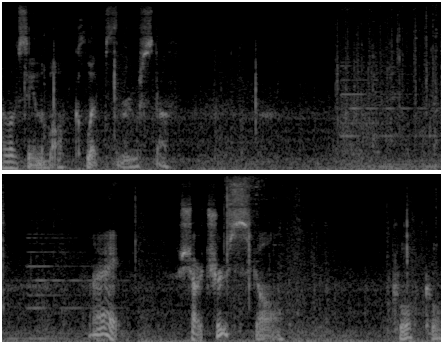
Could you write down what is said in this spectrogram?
I love seeing the ball clip through stuff. Alright. Chartreuse skull. Cool, cool.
